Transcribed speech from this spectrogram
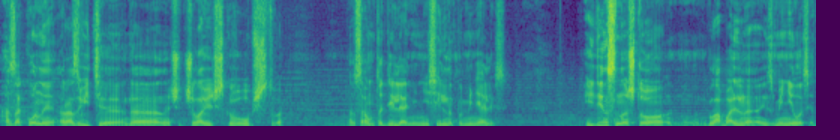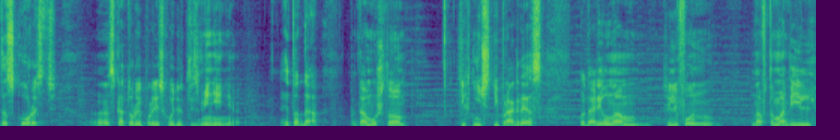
а законы развития да, значит, человеческого общества на самом-то деле они не сильно поменялись. Единственное, что глобально изменилось, это скорость, э, с которой происходят изменения. Это да, потому что технический прогресс – подарил нам телефон, автомобиль,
